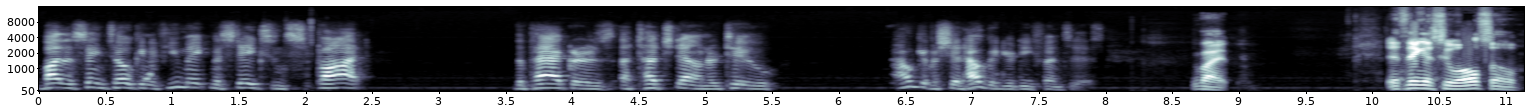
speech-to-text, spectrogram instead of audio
by the same token, if you make mistakes and spot the Packers a touchdown or two, I don't give a shit how good your defense is. Right. The thing is, too, also,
